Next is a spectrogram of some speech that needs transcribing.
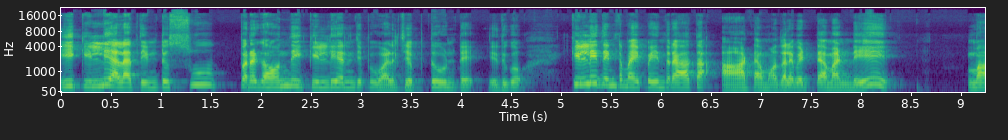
ఈ కిళ్ళి అలా తింటూ సూప్ సూపర్గా ఉంది ఈ కిళ్ళి అని చెప్పి వాళ్ళు చెప్తూ ఉంటే ఎదుగో కిళ్ళి తింటం అయిపోయిన తర్వాత ఆట మొదలు పెట్టామండి మా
